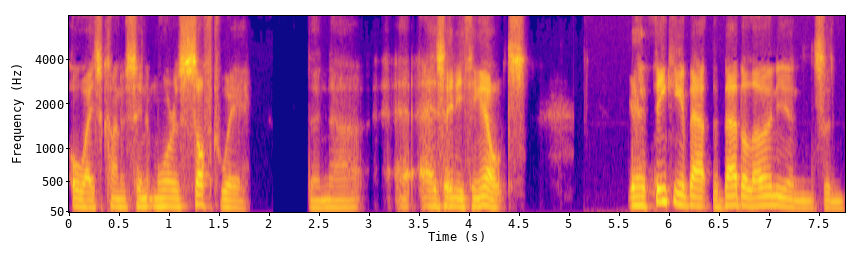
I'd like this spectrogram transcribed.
always kind of seen it more as software than uh, as anything else. Yeah, thinking about the Babylonians and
